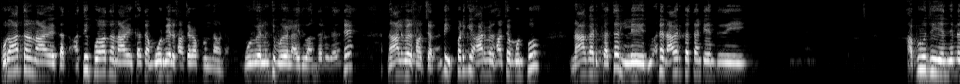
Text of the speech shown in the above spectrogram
పురాతన నాగరికత అతి పురాతన నాగరికత మూడు వేల సంవత్సరాలు ఉందన్నమాట మూడు వేల నుంచి మూడు వేల ఐదు వందలు అంటే నాలుగు వేల సంవత్సరాలు. అంటే ఇప్పటికీ ఆరు వేల సంవత్సరాల మునుపు నాగరికత లేదు. అంటే నాగరికత అంటే ఏంటిది? అభివృద్ధి చెందిన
